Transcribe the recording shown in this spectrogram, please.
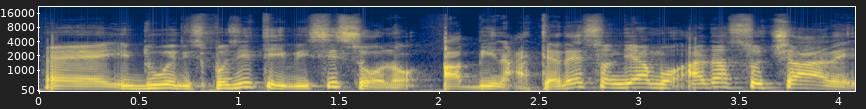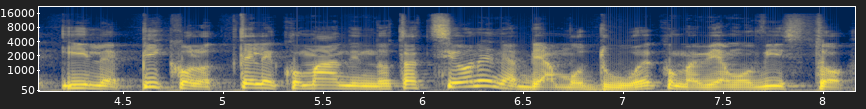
eh, i due dispositivi si sono abbinati. Adesso andiamo ad associare il piccolo telecomando in dotazione. Ne abbiamo due come abbiamo visto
